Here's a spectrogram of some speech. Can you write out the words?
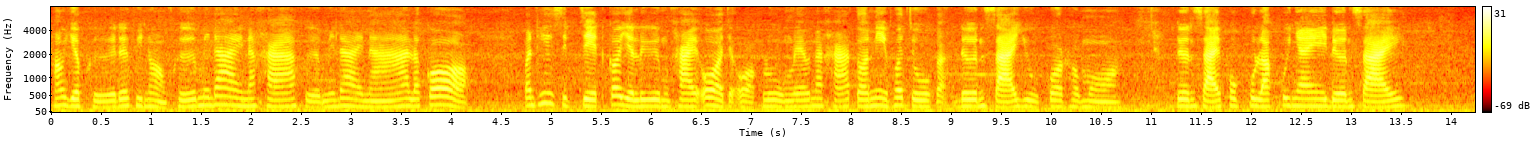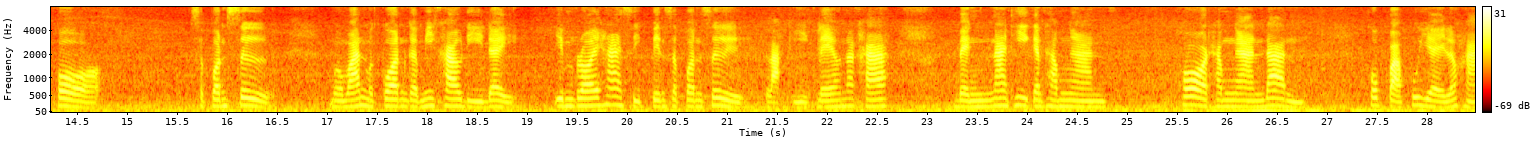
เฮาอย่าเผลอเด้อพี่น้องเผลอไม่ได้นะคะ เผลอไม่ได้นะ แล้วก็วันที่ 17 ก็อย่าลืมคายอ้อจะออกโรงแล้วนะคะ ตอนนี้พ่อโจกเดินสายอยู่กทม เดินสายพบผู้รักผู้ใหญ่เดินสายพ่อสปอนเซอร์ เมื่อวานเมื่อก่อนก็มีข่าวดีได้ เอ็มร้อยห้าสิบเป็นสปอนเซอร์หลักอีกแล้วนะคะ แบ่งหน้าที่กันทำงาน พ่อทำงานด้าน พบปะผู้ใหญ่แล้วหา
